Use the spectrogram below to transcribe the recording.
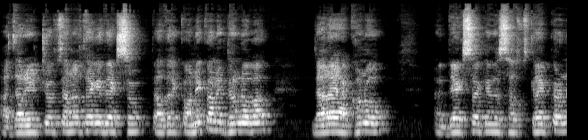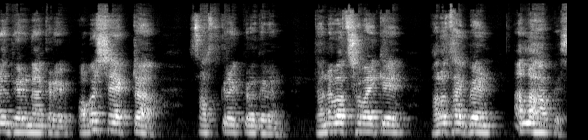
আর যারা ইউটিউব চ্যানেল থেকে দেখছ, তাদেরকে অনেক অনেক ধন্যবাদ। যারা এখনও দেখছ কিন্তু সাবস্ক্রাইব করে না দেরি না করে অবশ্যই একটা সাবস্ক্রাইব করে দেবেন। ধন্যবাদ সবাইকে, ভালো থাকবেন, আল্লাহ হাফেজ।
